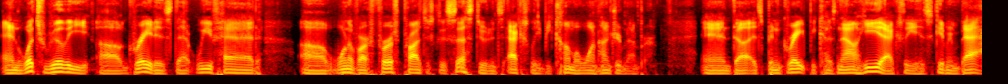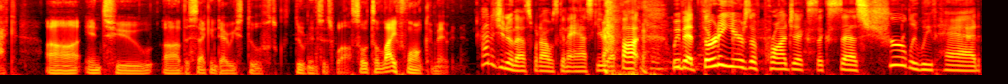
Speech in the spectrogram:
And what's really uh, great is that we've had uh, one of our first Project Success students actually become a 100 member and uh, it's been great because now he actually is giving back uh, into uh, the secondary stu- students as well. So it's a lifelong commitment. How did you know that's what I was going to ask you? I thought we've had 30 years of project success. Surely we've had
